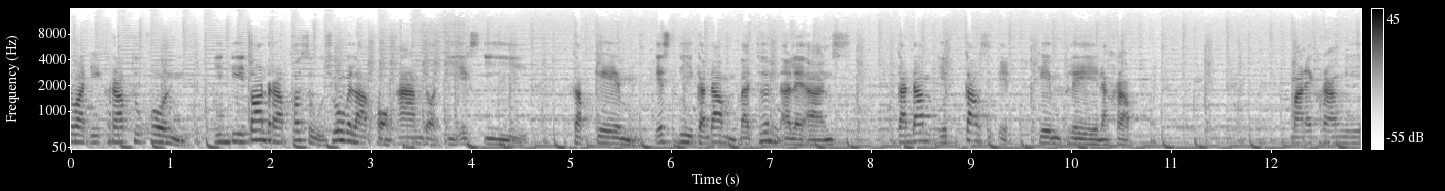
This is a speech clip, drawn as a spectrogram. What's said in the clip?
สวัสดีครับทุกคน ยินดีต้อนรับเข้าสู่ช่วงเวลาของ ARM.exe กับเกม SD Gundam Battle Alliance Gundam F91 เกมเพลย์นะครับ มาในครั้งนี้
